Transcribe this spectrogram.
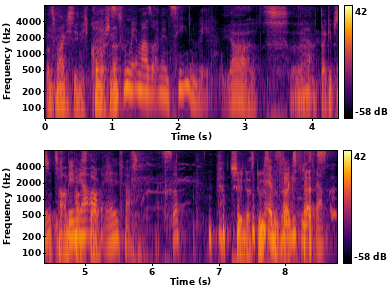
Sonst mag ich sie nicht. Komisch, Das ne? tut mir immer so an den Zähnen weh. Ja, das, äh, Ja. da gibst du Ich bin ja Zahnpasta. auch älter. Weißt du? Schön, dass du es gesagt hast.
